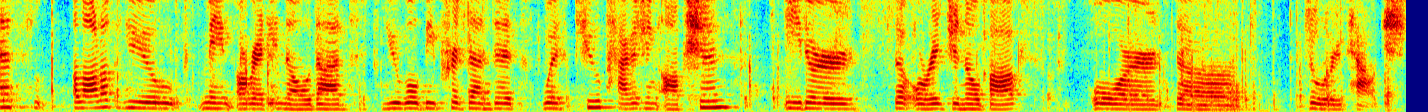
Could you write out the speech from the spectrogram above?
As a lot of you may already know that you will be presented with two packaging options, either the original box or the jewelry pouch.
